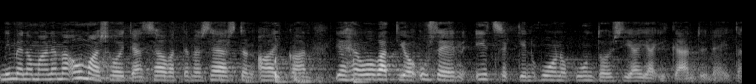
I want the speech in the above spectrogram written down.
nimenomaan nämä omaishoitajat saavat tämän säästön aikaan ja he ovat jo usein itsekin huonokuntoisia ja ikääntyneitä.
